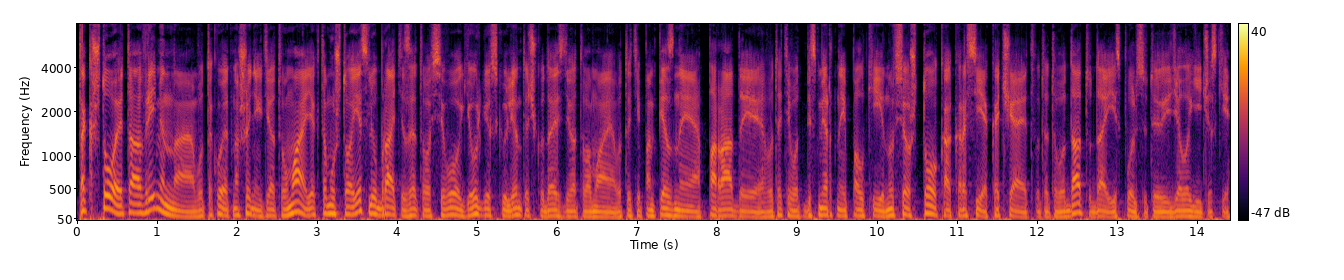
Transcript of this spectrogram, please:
Так что, это временно, вот такое отношение к 9 мая? Я к тому, что а если убрать из этого всего георгиевскую ленточку, да, из 9 мая, вот эти помпезные парады, вот эти вот бессмертные полки, ну все, что, как Россия качает вот эту вот дату, да, и использует ее идеологически,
